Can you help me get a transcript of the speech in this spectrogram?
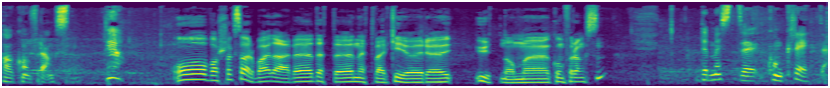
ha konferansen. Ja. Og hva slags arbeid er det dette nettverket gjør eh, utenom eh, konferansen? Det mest konkrete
